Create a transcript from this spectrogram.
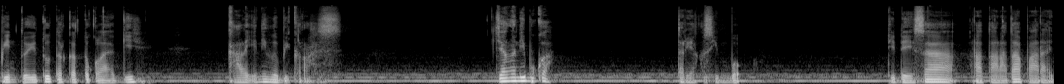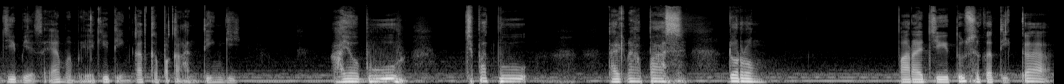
Pintu itu terketuk lagi, kali ini lebih keras. Jangan dibuka, teriak Simbo. Di desa rata-rata para haji biasanya memiliki tingkat kepekaan tinggi. Ayo bu, cepat bu, tarik nafas, dorong, Paraji itu seketika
